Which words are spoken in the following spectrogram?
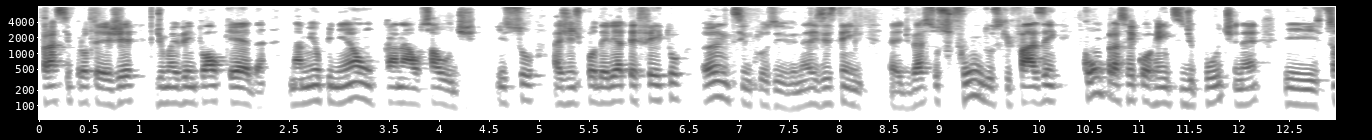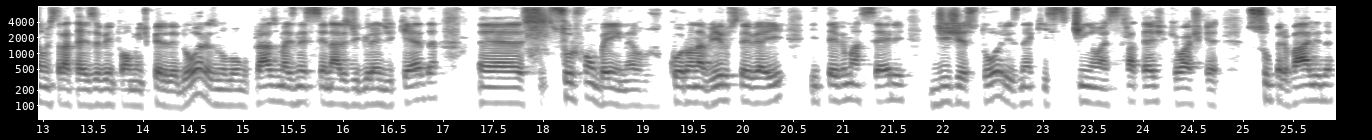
para se proteger de uma eventual queda. Na minha opinião, canal saúde, isso a gente poderia ter feito antes, inclusive, né? Existem é, diversos fundos que fazem compras recorrentes de put, né? E são estratégias eventualmente perdedoras no longo prazo, mas nesses cenários de grande queda é, surfam bem, né? O coronavírus teve aí e teve uma série de gestores, né, que tinham essa estratégia que eu acho que é super válida.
